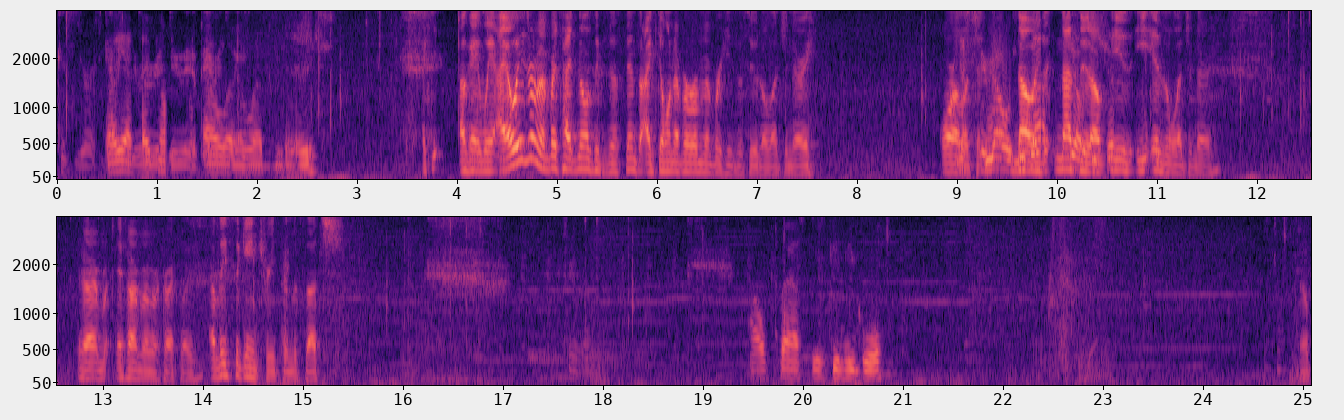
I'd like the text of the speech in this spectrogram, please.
Because you're Oh yeah, type a no dude, apparently. legendary. Okay, wait. I always remember Type Null's existence. I don't ever remember he's a pseudo legendary. Or a He's a legendary. No, No, he's he's not not- pseudo. no, he He is, a legendary. If I, if I remember correctly. At least the game treats him as such. How fast is Gimmighoul? Nope.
